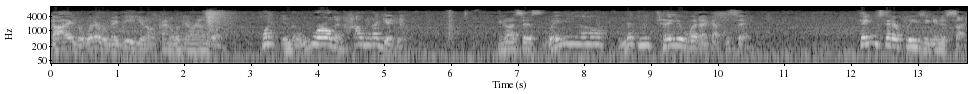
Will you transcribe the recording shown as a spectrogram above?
dive, or whatever it may be, you know, kind of looking around going, what in the world and how did I get here? And God says, well, let me tell you what I got to say. Things that are pleasing in his sight.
